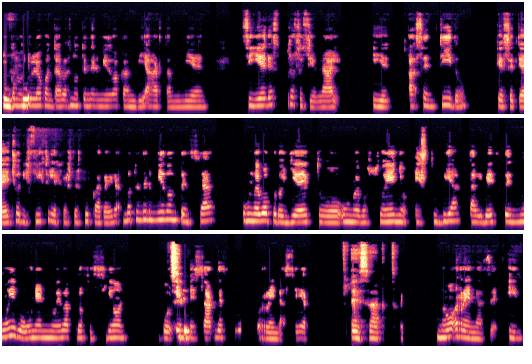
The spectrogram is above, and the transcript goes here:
Y como tú lo contabas, no tener miedo a cambiar también. Si eres profesional y has sentido que se te ha hecho difícil ejercer tu carrera, no tener miedo en pensar un nuevo proyecto, un nuevo sueño, estudiar tal vez de nuevo una nueva profesión, empezar de renacer. Exacto. No renacer. Y,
